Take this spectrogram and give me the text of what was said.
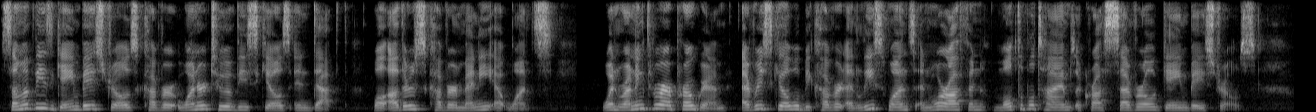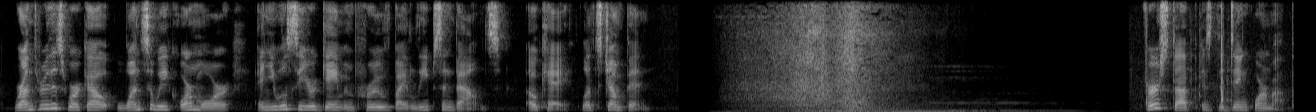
Some of these game based drills cover one or two of these skills in depth, while others cover many at once. When running through our program, every skill will be covered at least once and more often, multiple times across several game based drills. Run through this workout once a week or more, and you will see your game improve by leaps and bounds. Okay, let's jump in. First up is the dink warm up.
